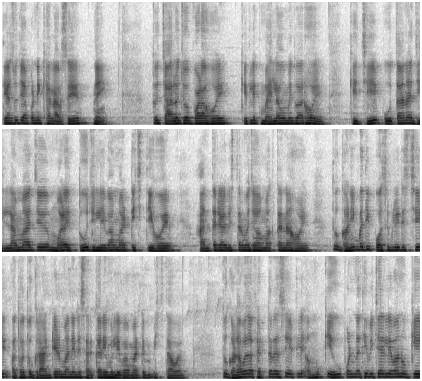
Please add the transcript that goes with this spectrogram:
ત્યાં સુધી આપણને ખ્યાલ આવશે નહીં. તો ચાલુ જોબવાળા હોય, કેટલીક મહિલા ઉમેદવાર હોય, કે જે પોતાના જિલ્લામાં જ મળે તો જ લેવા માટે ઈચ્છતી હોય, આંતરિયાળ વિસ્તારમાં જવા માગતા ના હોય, તો ઘણી બધી પોસિબિલિટીઝ છે, અથવા તો ગ્રાન્ટેડમાં અને સરકારીમાં લેવા માટે ઈચ્છતા હોય. તો ઘણા બધા ફેક્ટર હશે એટલે અમુક એવું પણ નથી વિચારી લેવાનું કે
